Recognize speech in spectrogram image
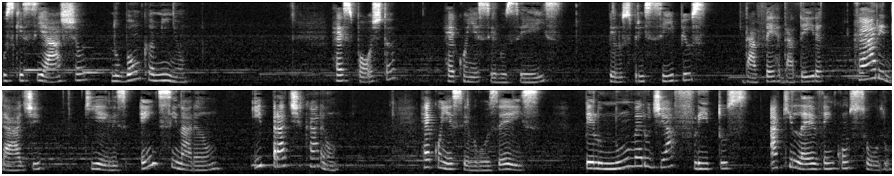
os que se acham no bom caminho? Resposta: Reconhecê-los-eis pelos princípios da verdadeira caridade que eles ensinarão e praticarão. Reconhecê-los-eis pelo número de aflitos a que levem consolo.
